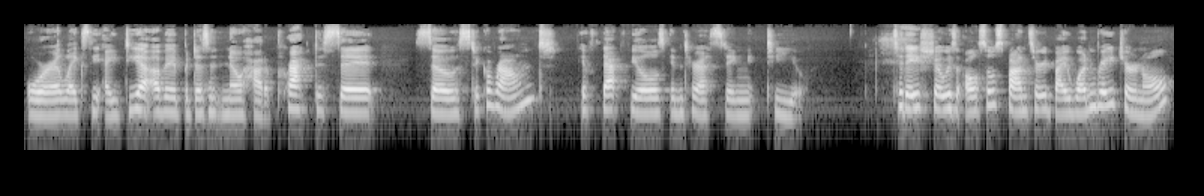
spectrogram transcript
or likes the idea of it but doesn't know how to practice it. So stick around if that feels interesting to you. Today's show is also sponsored by One Ray Journal,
